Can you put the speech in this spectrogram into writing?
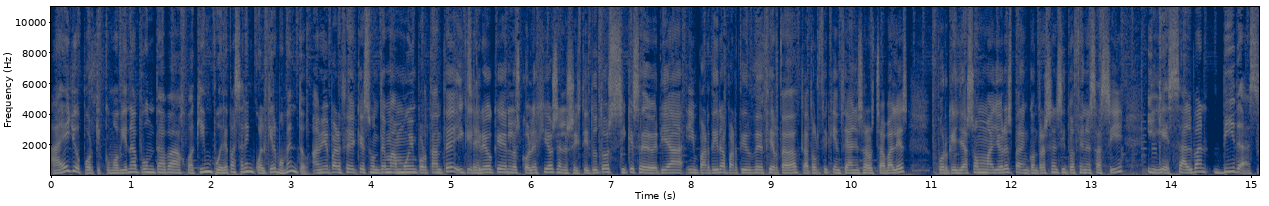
a ello, porque como bien apuntaba Joaquín, puede pasar en cualquier momento. A mí me parece que es un tema muy importante y que Sí. creo que en los colegios, en los institutos, sí que se debería impartir a partir de cierta edad, 14, 15 años a los chavales, porque ya son mayores para encontrarse en situaciones así. Y que salvan vidas.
